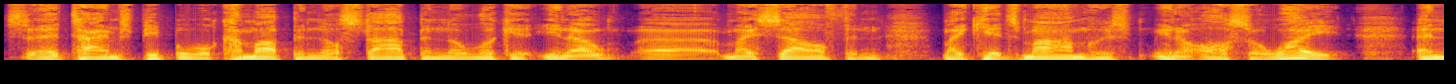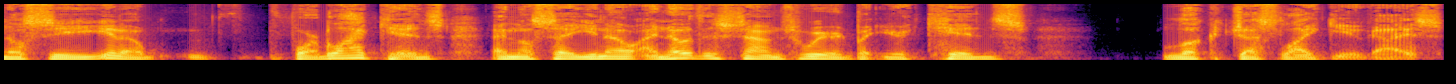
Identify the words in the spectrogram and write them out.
so at times people will come up and they'll stop and they'll look at, you know, uh, myself and my kid's mom, who's, you know, also white and they'll see, you know, four black kids and they'll say, you know, I know this sounds weird, but your kids look just like you guys.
